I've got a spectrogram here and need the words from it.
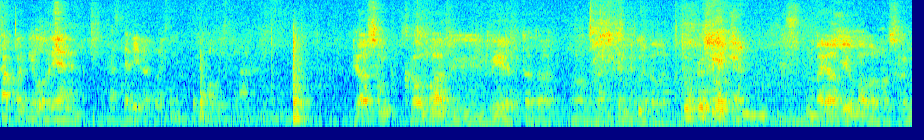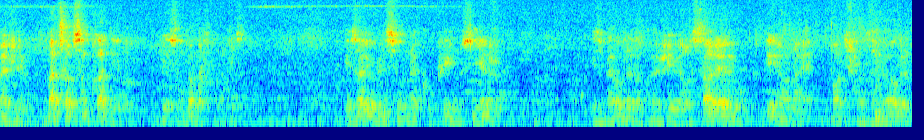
kako je bilo vrijeme kad ste vi dobili ovu nagradu. Ja sam kao mladi lijep tada, znači me gledale. Pa ja bio malo ono sremežljiv. Bacao sam kladivo, bio sam dobar sportist. I zaljubim se u neku finu snježu iz Beograda koja je živjela u Sarajevu i ona je otišla za Beograd.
